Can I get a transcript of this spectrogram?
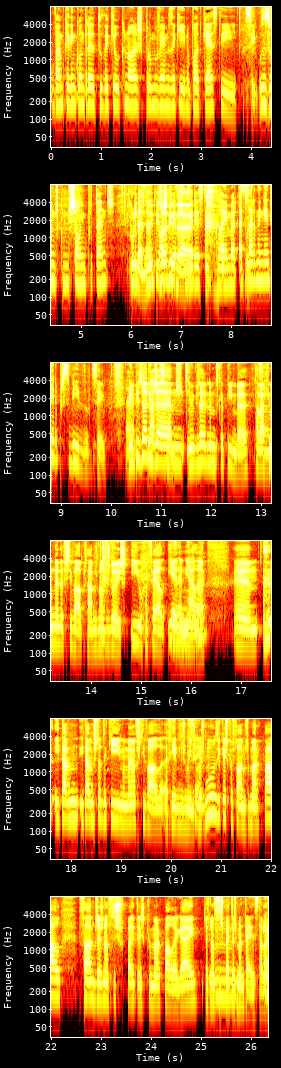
vai um bocadinho contra tudo aquilo que nós promovemos aqui no podcast e Sim. os assuntos que nos são importantes. Portanto, e, no nós episódio queremos da- fazer esse disclaimer, apesar de ninguém ter percebido. Sim. Ah, No episódio, nós da, no episódio da música Pimba, estava Sim. aqui um grande festival, porque estávamos nós os dois e o Rafael e, a Daniela. Um, e estávamos, e estávamos todos aqui no maior festival a rirmos muito Sim. com as músicas, depois falámos do Marco Paulo, falámos das nossas suspeitas que o Marco Paulo é gay, as nossas suspeitas mantêm-se, está bem?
